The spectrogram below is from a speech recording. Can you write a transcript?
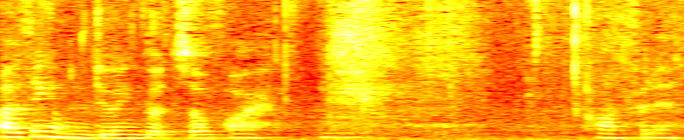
I think I'm doing good so far. Confident.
